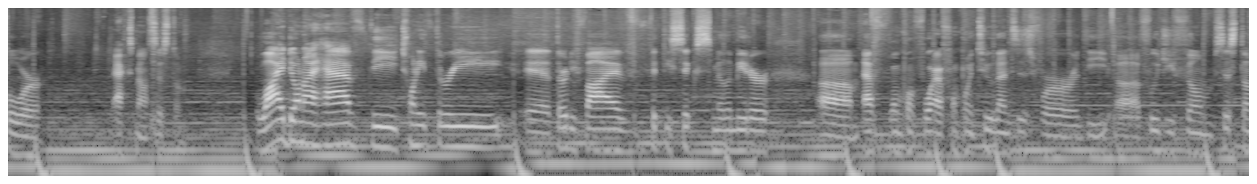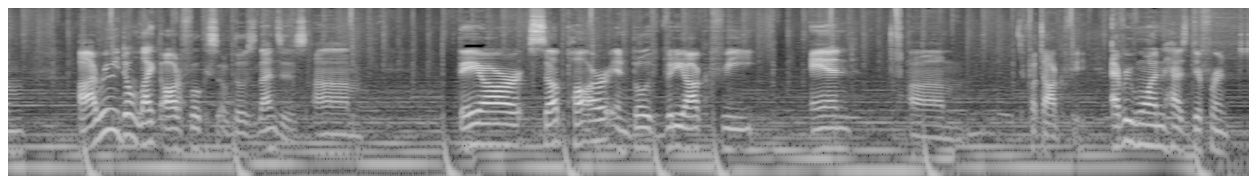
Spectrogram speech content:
for X mount system. Why don't I have the 23, uh, 35, 56 millimeter um, f1.4, f1.2 lenses for the uh, Fujifilm system? I really don't like the autofocus of those lenses. Um, they are subpar in both videography and um, photography. Everyone has different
